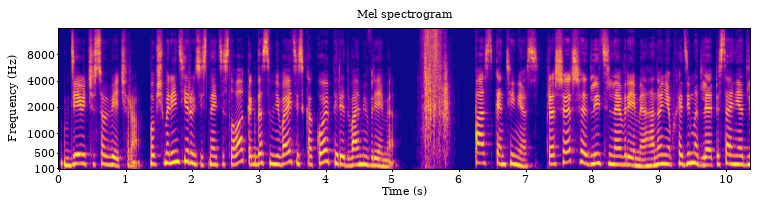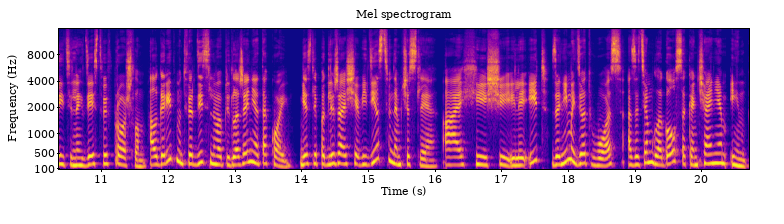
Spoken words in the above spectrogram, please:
в 9 часов вечера. В общем, ориентируйтесь на эти слова, когда сомневаетесь, какое перед вами время. Past continuous. Прошедшее длительное время. Оно необходимо для описания длительных действий в прошлом. Алгоритм утвердительного предложения такой. Если подлежащее в единственном числе I, he, she или it, за ним идет was, а затем глагол с окончанием ing.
